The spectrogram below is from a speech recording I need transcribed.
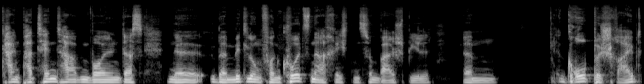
kein Patent haben wollen, dass eine Übermittlung von Kurznachrichten zum Beispiel ähm, grob beschreibt,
